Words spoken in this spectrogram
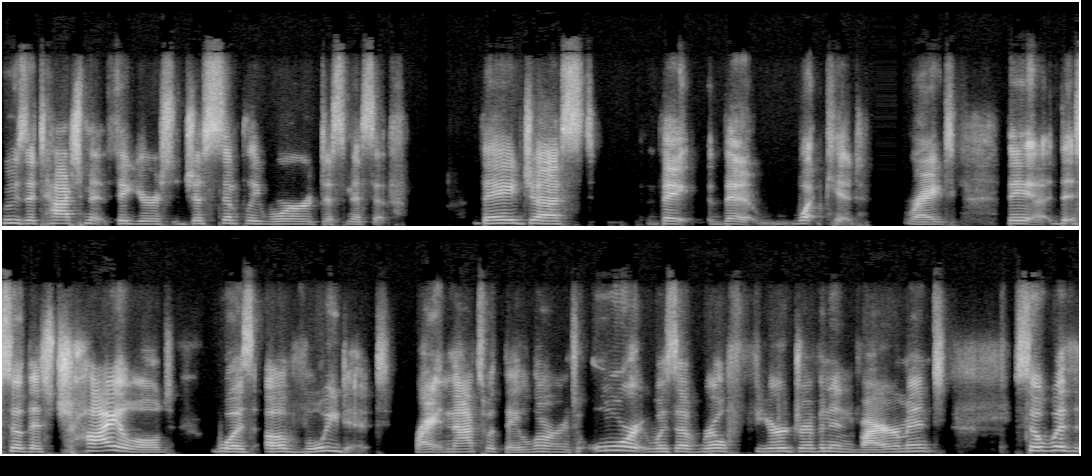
whose attachment figures just simply were dismissive. They just they that what kid right? They uh, so this child was avoided right? And that's what they learned or it was a real fear driven environment. So with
